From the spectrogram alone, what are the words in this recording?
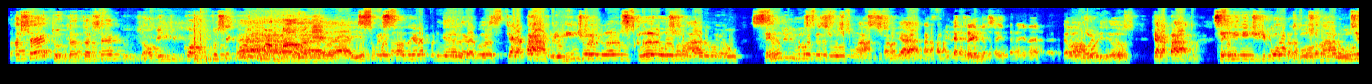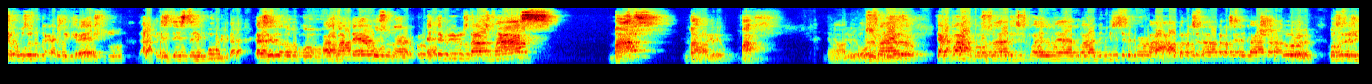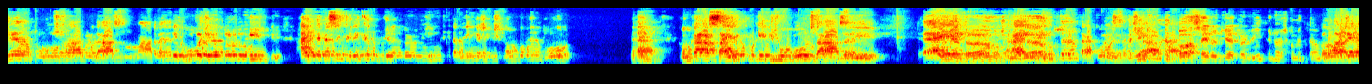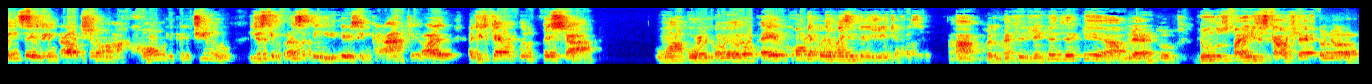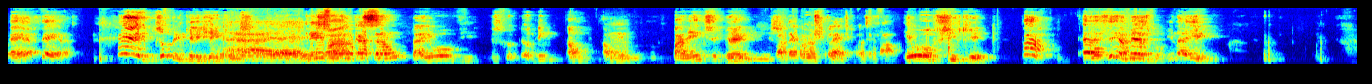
Tá certo, tá, tá certo. Alguém que corre, você corre uma bala nele. É, isso foi só no dia 1 de agosto. Dia 4, em 28 anos, clã Bolsonaro nomeou 102 pessoas com laços familiares. A família é grande essa aí também, né? Pelo amor de Deus. Dia 4, sem limite de compras, Bolsonaro usa e abusa do cartão de crédito da presidência da República. Gazeta do Povo faz matéria, Bolsonaro promete abrir os dados, mas... Mas... Não abriu. Mas... Não abriu. Bolsonaro, dia 4, Bolsonaro disse que pode nomear Eduardo ministro se ele for barrado para o Senado para ser embaixador. Constrangimento, o Bolsonaro, por dados do matamento, derruba o diretor do INPE. Aí teve essa encrenca do diretor do INPE também, que a gente não comentou. Né? O cara saiu porque divulgou os dados ali. É, comentamos, comentamos. tem tanta coisa. A gente comentou, a saída do diretor do INPE nós comentamos. Vamos lá, dia 26, vem que chama Macron de cretino e diz que França tem líder sem caráter. Olha, a gente quer fechar um acordo com a União Europeia, qual é a coisa mais inteligente a fazer? Ah, a coisa mais inteligente é dizer que a mulher do, de um dos países carro-chefe da União Europeia é feia. É super inteligente isso. É, é. Ministro da Educação. Daí eu ouvi eu tenho que dar um, dar um hum. parêntese grande nisso. Vou até comer um chiclete quando você fala. Eu ouvi que, ah, ela é feia mesmo, e daí?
